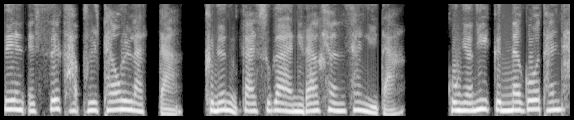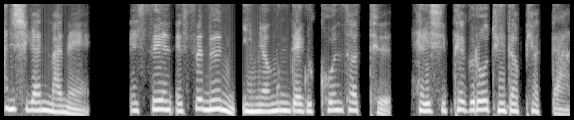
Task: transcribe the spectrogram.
SNS가 불타올랐다. 그는 가수가 아니라 현상이다. 공연이 끝나고 단 1시간 만에 SNS는 이명웅 대구 콘서트 해시태그로 뒤덮였다.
